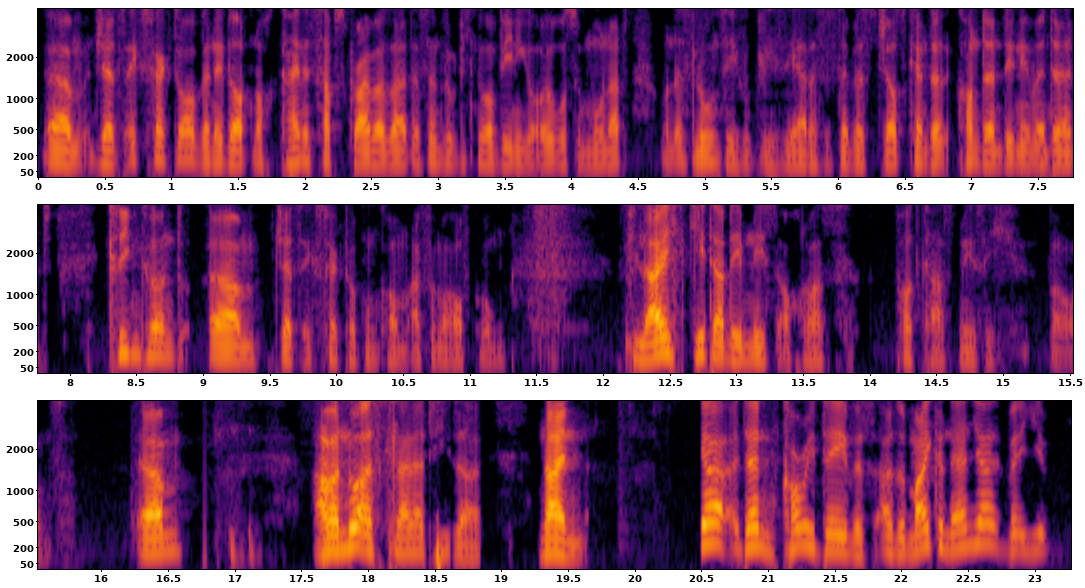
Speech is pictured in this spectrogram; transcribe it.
Ähm, Jets X-Factor, wenn ihr dort noch keine Subscriber seid, das sind wirklich nur wenige Euros im Monat und es lohnt sich wirklich sehr. Das ist der beste Jets-Content, den ihr im Internet kriegen könnt. Ähm, jetsxfactor.com, einfach mal raufgucken. Vielleicht geht da demnächst auch was podcastmäßig bei uns. Ähm, aber nur als kleiner Teaser. Nein. Ja, denn Corey Davis, also Michael Nanya,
